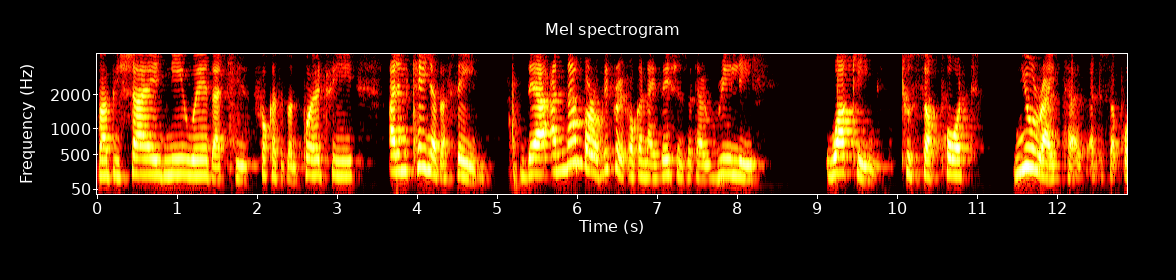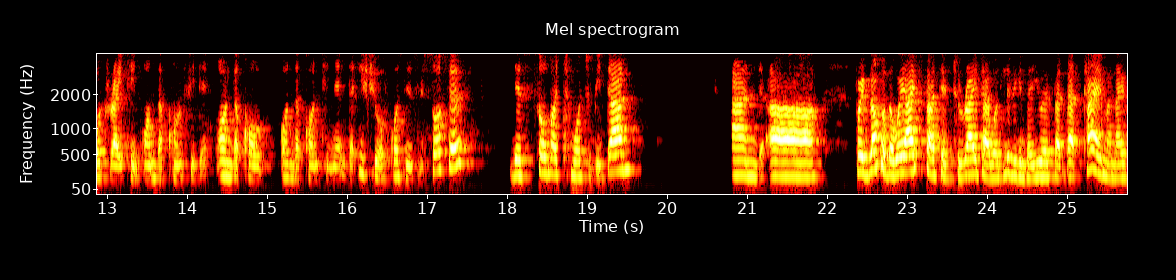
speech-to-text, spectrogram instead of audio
Babishai, Niwe, that is, focuses on poetry, and in Kenya, the same. There are a number of different organizations that are really working to support new writers and to support writing on the confident on the on the continent. The issue, of course, is resources. There's so much more to be done. And uh, for example, the way I started to write, I was living in the US at that time, and I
